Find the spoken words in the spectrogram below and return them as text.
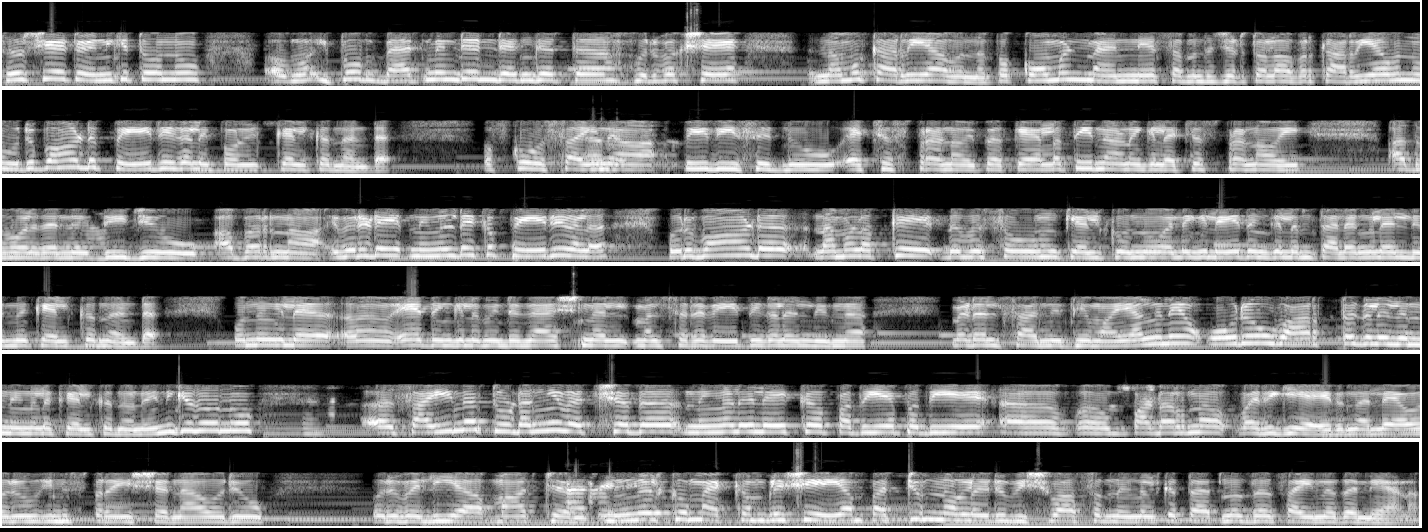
തീർച്ചയായിട്ടും എനിക്ക് തോന്നുന്നു ഇപ്പൊ ബാഡ്മിന്റൺ രംഗത്ത് ഒരുപക്ഷെ നമുക്കറിയാവുന്ന ഇപ്പൊ കോമൺ മാനിനെ സംബന്ധിച്ചിടത്തോളം അവർക്ക് അറിയാവുന്ന ഒരുപാട് പേരുകൾ ഇപ്പോൾ കേൾക്കുന്നുണ്ട്. Of course Saina P V Sindhu H S Prannoy ഇപ്പൊ കേരളത്തിൽ നിന്നാണെങ്കിൽ എച്ച് എസ് പ്രണോയ് അതുപോലെ തന്നെ ദിജു അപർണ ഇവരുടെ നിങ്ങളുടെയൊക്കെ പേരുകൾ ഒരുപാട് നമ്മളൊക്കെ ദിവസവും കേൾക്കുന്നു അല്ലെങ്കിൽ ഏതെങ്കിലും തലങ്ങളിൽ നിന്ന് കേൾക്കുന്നുണ്ട്. ഒന്നുകിൽ ഏതെങ്കിലും ഇന്റർനാഷണൽ മത്സര വേദികളിൽ നിന്ന് മെഡൽ സാന്നിധ്യമായി. അങ്ങനെ ഓരോ വാർത്തകളിലും നിങ്ങൾ കേൾക്കുന്നുണ്ട്. എനിക്ക് തോന്നുന്നു സൈന തുടങ്ങി വെച്ചത് നിങ്ങളിലേക്ക് പതിയെ പതിയെ പടർന്നു വരികയായിരുന്നു അല്ലെ? ഒരു ഇൻസ്പിറേഷൻ ആ ഒരു ഒരു വലിയ മാറ്റം നിങ്ങൾക്കും അക്കംപ്ലിഷ് ചെയ്യാൻ പറ്റും എന്നുള്ള ഒരു വിശ്വാസം നിങ്ങൾക്ക് തരുന്നത് സൈന തന്നെയാണ്.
